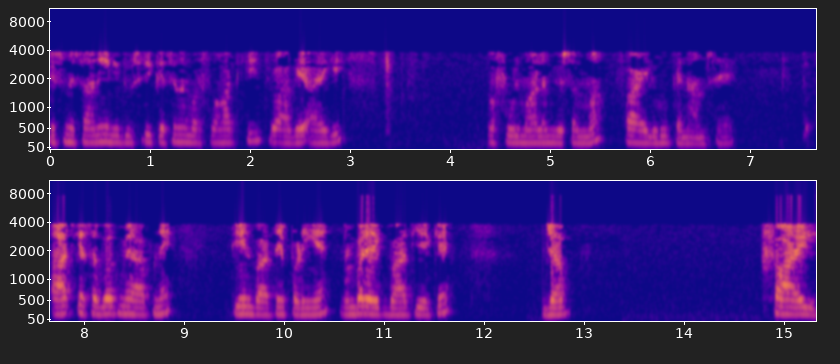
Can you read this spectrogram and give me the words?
قسم ثانی یعنی دوسری قسم مرفوعات کی جو آگے آئے گی۔ مفول معلوم یوسما فائلہ کے نام سے ہے۔ تو آج کے سبق میں آپ نے تین باتیں پڑھی ہیں۔ نمبر ایک بات یہ کہ جب فائل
